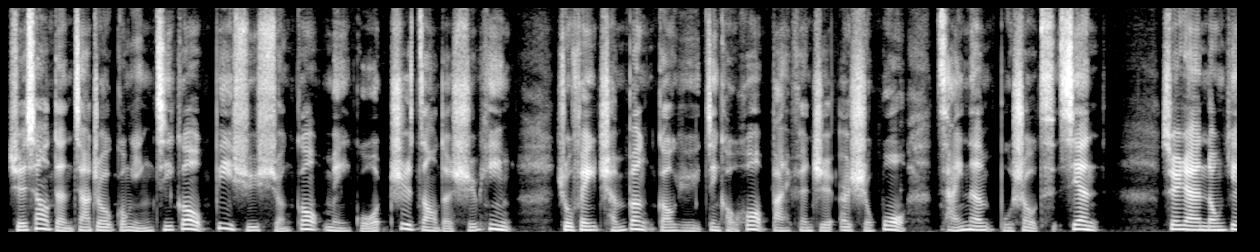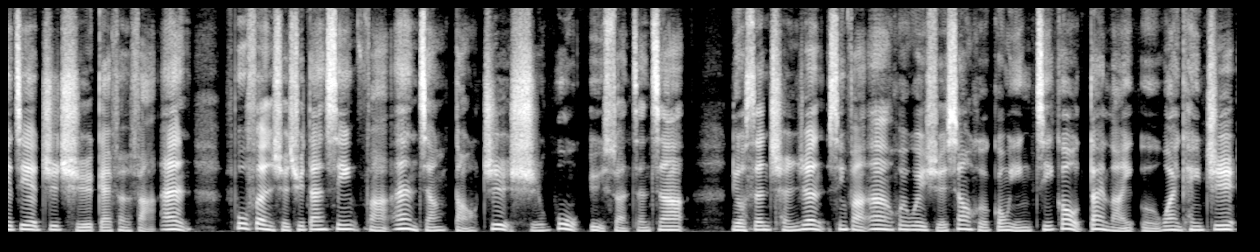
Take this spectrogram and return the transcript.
学校等加州公营机构必须选购美国制造的食品，除非成本高于进口货百分之二十五，才能不受此限。虽然农业界支持该份法案，部分学区担心法案将导致食物预算增加。纽森承认，新法案会为学校和公营机构带来额外开支。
